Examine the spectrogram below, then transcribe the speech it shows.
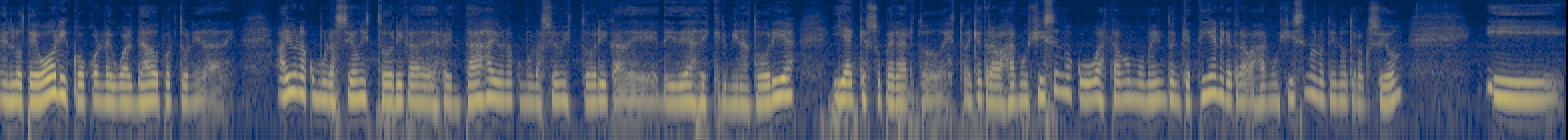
en lo teórico con la igualdad de oportunidades. Hay una acumulación histórica de desventajas, hay una acumulación histórica de, ideas discriminatorias y hay que superar todo esto. Hay que trabajar muchísimo. Cuba está en un momento en que tiene que trabajar muchísimo, no tiene otra opción. Y,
